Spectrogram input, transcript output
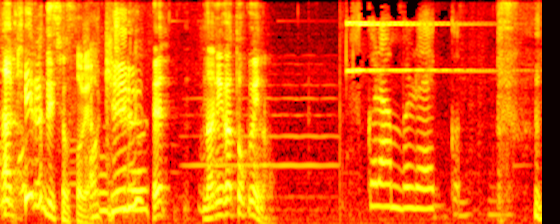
開ける？でしょそりゃ。開ける？え何が得意なの？スクランブルエッグ。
